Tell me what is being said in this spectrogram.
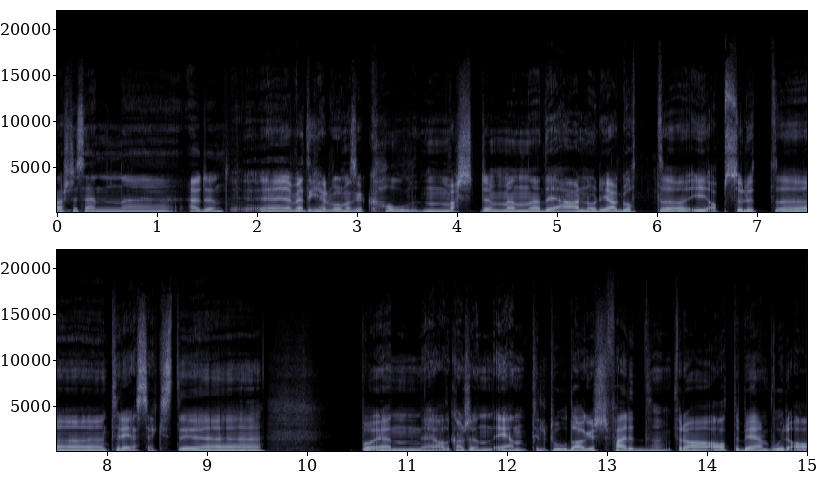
verste scenen, eh, Audun? Eh, Jeg vet ikke helt om jeg skal kalle den verste, men det er når de har gått i absolutt eh, 360 eh, på en, ja, kanskje en én til to dagers ferd fra A til B, hvor A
